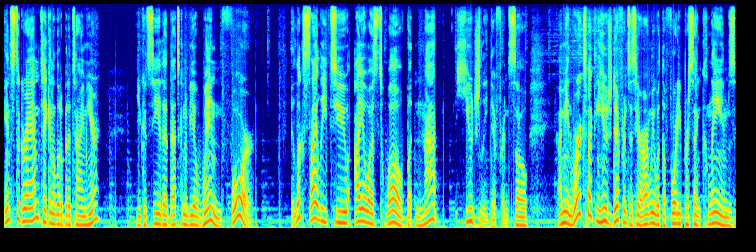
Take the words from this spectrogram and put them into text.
Instagram taking a little bit of time here. You could see that that's going to be a win for it looks slightly to iOS 12, but not hugely different. So, I mean, we're expecting huge differences here, aren't we, with the 40% claims?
